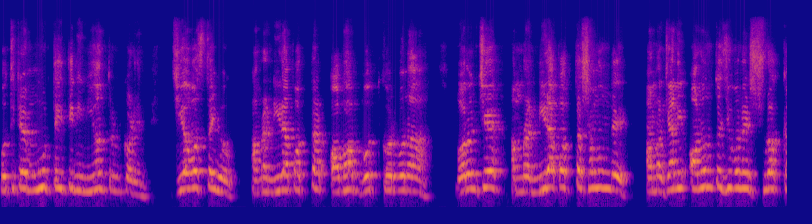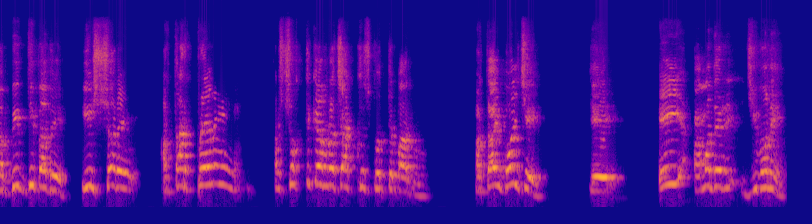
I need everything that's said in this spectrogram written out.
প্রতিটা মুহূর্তেই তিনি নিয়ন্ত্রণ করেন। যে অবস্থায় হোক, আমরা নিরাপত্তার অভাব বোধ করব না। বরঞ্চ আমরা নিরাপত্তা সম্বন্ধে আমরা জানি অনন্ত জীবনের সুরক্ষা বৃদ্ধি পাবে ঈশ্বরে আর তার প্রেমে। তার শক্তিকে আমরা চাক্ষুষ করতে পারব। আর তাই বলছে যে, এই আমাদের জীবনে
